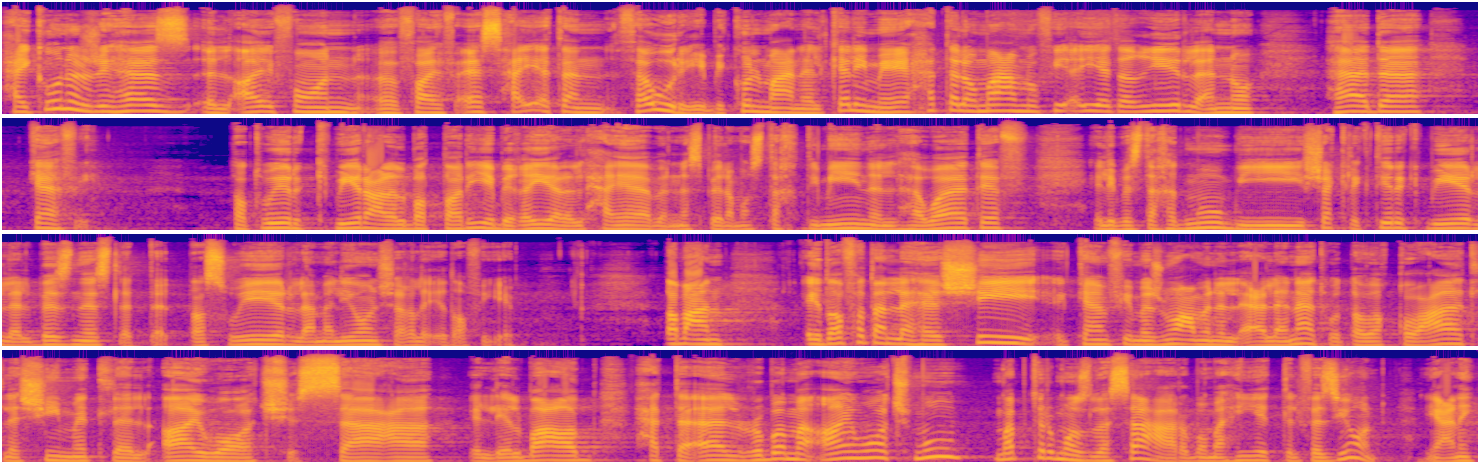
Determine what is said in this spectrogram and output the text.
حيكون الجهاز الايفون 5 S حقيقة ثوري بكل معنى الكلمة حتى لو ما عملوا فيه أي تغيير لأنه هذا كافي. تطوير كبير على البطارية بغير الحياة بالنسبة لمستخدمين الهواتف اللي بيستخدموه بشكل كتير كبير لل business للتصوير لمليون شغلة إضافية. طبعا إضافة لهالشيء كان في مجموعة من الإعلانات والتوقعات لشيء مثل ال iWatch الساعة اللي البعض حتى قال ربما iWatch مو ما بترمز لساعة ربما هي التلفزيون. يعني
